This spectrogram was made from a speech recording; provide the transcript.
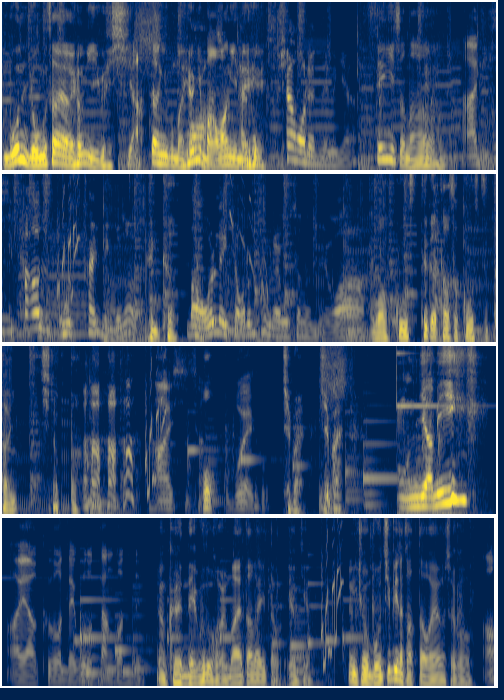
뭔 용사야 형이 이거 씨 악당이구만. 형이 와, 마왕이네. 부셔버렸네 그냥. 쓰레기잖아. 아니, 씨. 타가지고 고스트 타입인 거죠? 그러니까 나 원래 이렇게 얼음 타입을 알고 있었는데 와. 와 고스트 같아서 고스트 타입 지렸다. 아씨, 참. 어? 어? 뭐야 이거? 제발, 제발. 냠이. 아, 야, 그거 내고도 딴 건데. 형, 그 내구도가 얼마에 따라 있다고 여기요. 형, 저 모집이나 갔다 와요, 저거. 어?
